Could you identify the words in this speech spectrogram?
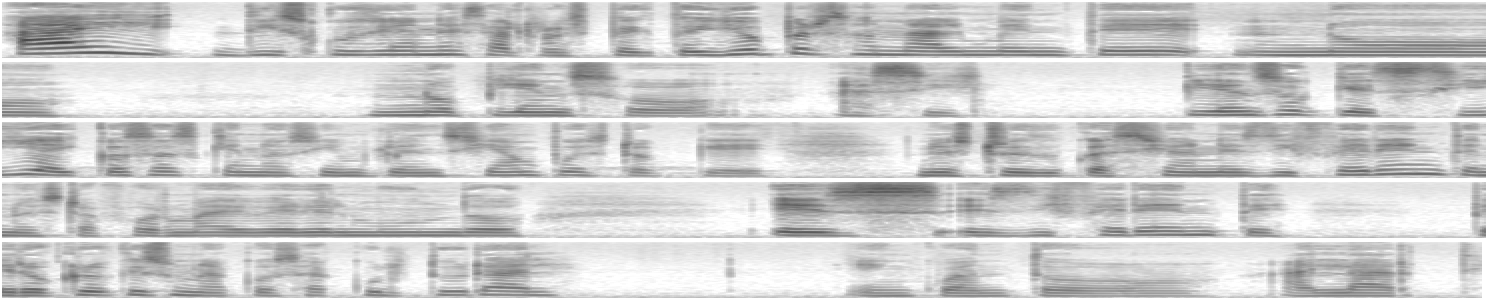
Hay discusiones al respecto. Yo personalmente no, no pienso así. Pienso que sí, hay cosas que nos influencian, puesto que nuestra educación es diferente, nuestra forma de ver el mundo es, es diferente, pero creo que es una cosa cultural en cuanto al arte.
